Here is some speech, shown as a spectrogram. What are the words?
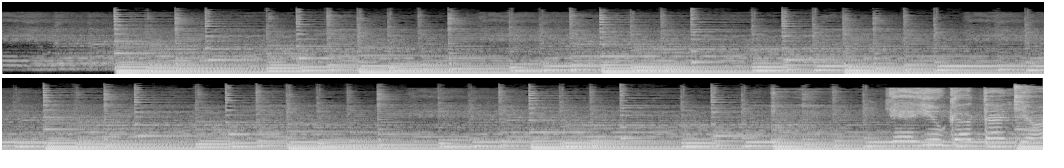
Yeah, you got that young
